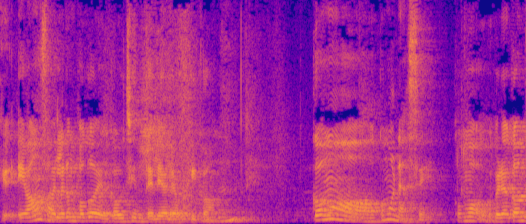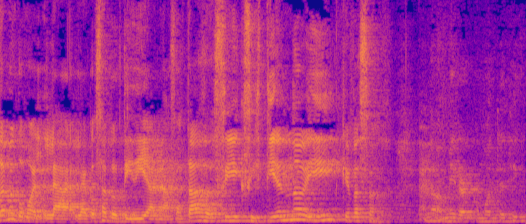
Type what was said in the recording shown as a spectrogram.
Eh, vamos a hablar un poco del coaching teleológico. ¿Cómo, ¿Cómo, nace? ¿Cómo, pero contame como la, la, cosa cotidiana. O sea, estabas así existiendo y ¿qué pasó? No, mira, como te digo,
